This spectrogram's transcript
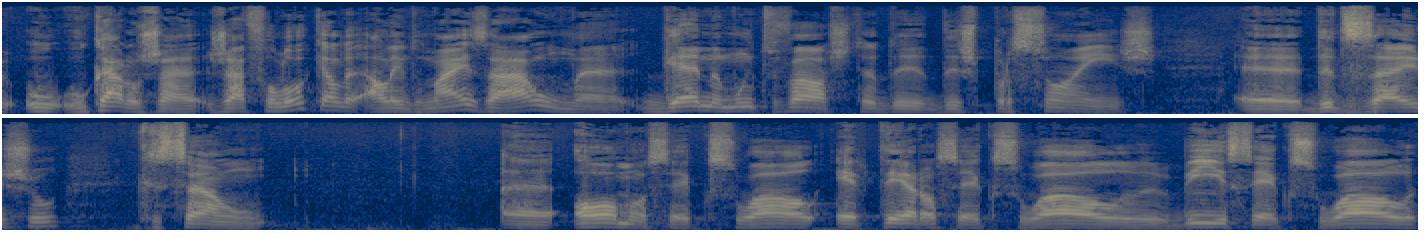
uh, o, o, Carlos já, já falou que, além do mais, há uma gama muito vasta de, de expressões uh, de desejo que são homossexual, heterossexual, bissexual,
